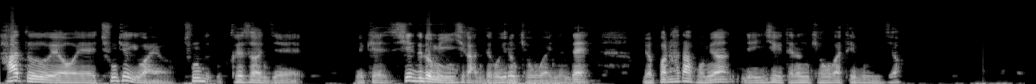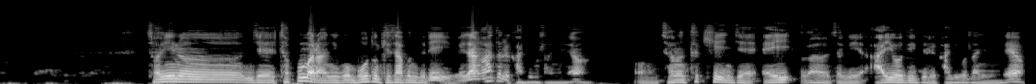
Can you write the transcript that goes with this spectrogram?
하드웨어에 충격이 와요. 충, 그래서 이제 이렇게 C드럼이 인식 안 되고 이런 경우가 있는데 몇 번 하다 보면 인식이 되는 경우가 대부분이죠. 저희는 이제 저뿐만 아니고 모든 기사분들이 외장 하드를 가지고 다녀요. 어, 저는 특히 이제 A, 어, 저기 IOD들을 가지고 다니는데요.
